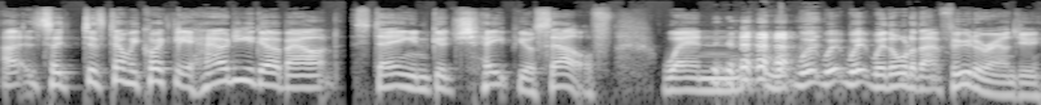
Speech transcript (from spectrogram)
Uh, so, just tell me quickly, how do you go about staying in good shape yourself when w- w- w- with all of that food around you?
